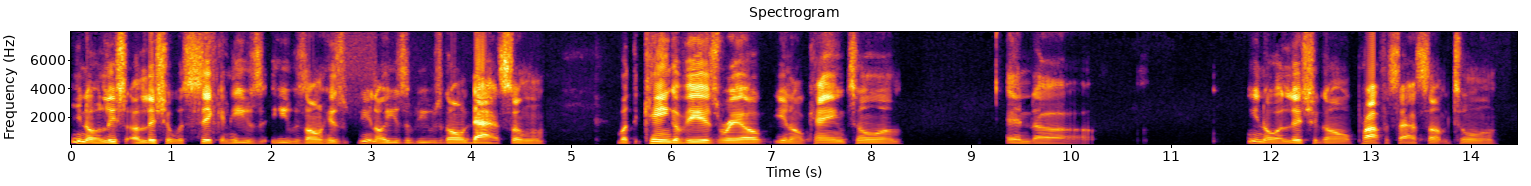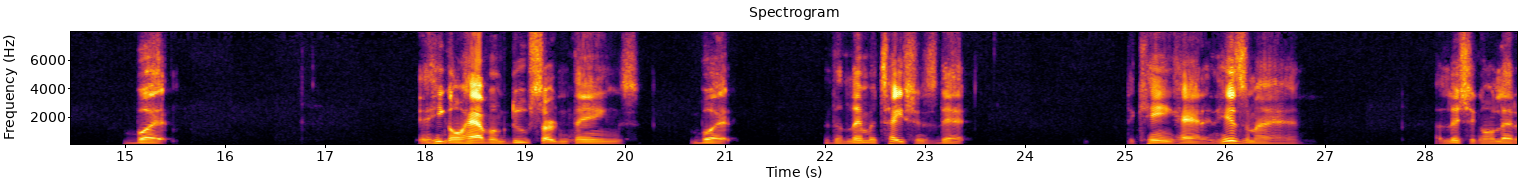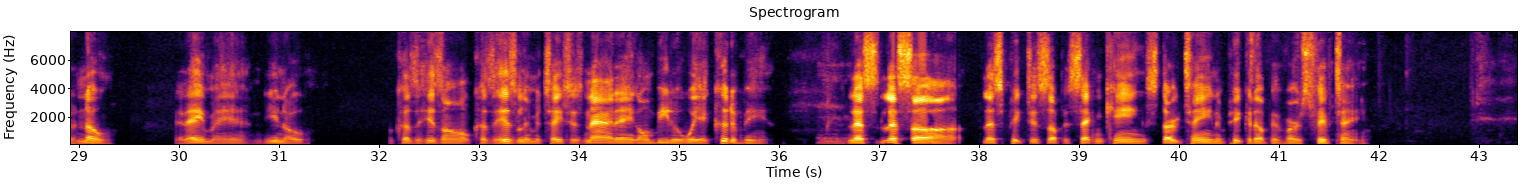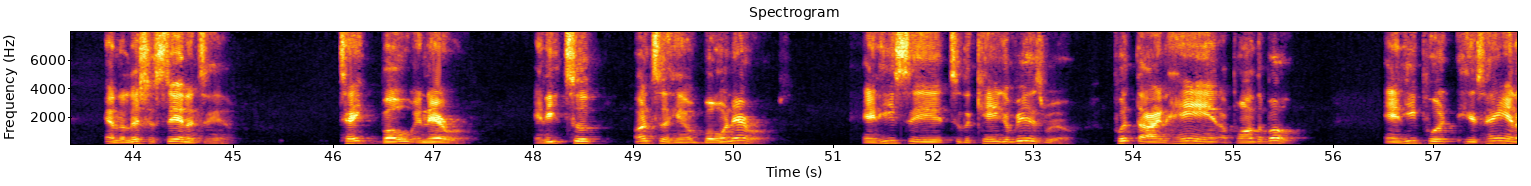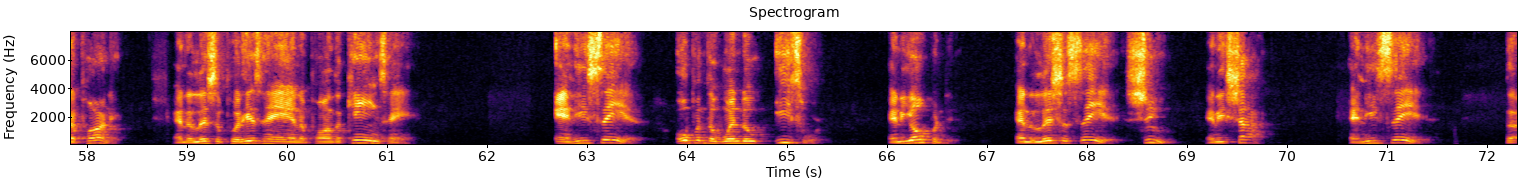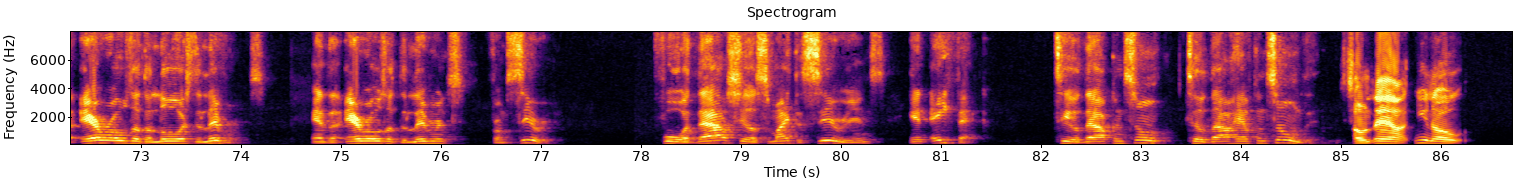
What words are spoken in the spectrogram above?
you know Elisha Elisha was sick and he was he was on his you know he was he was gonna die soon. But the king of Israel, you know, came to him and uh you know Elisha gonna prophesy something to him but and he gonna have him do certain things, but the limitations that the king had in his mind, Elisha gonna let her know that, hey man, you know, because of his own, because of his limitations, now it ain't gonna be the way it could have been. Mm-hmm. Let's let's uh let's pick this up at Second Kings 13 and pick it up at verse 15. And Elisha said unto him, Take bow and arrow. And he took unto him bow and arrows. And he said to the king of Israel, Put thine hand upon the bow. And he put his hand upon it. And Elisha put his hand upon the king's hand. And he said, Open the window eastward. And he opened it. And Elisha said, Shoot. And he shot. And he said, The arrows of the Lord's deliverance, and the arrows of deliverance from Syria. For thou shalt smite the Syrians in Aphek till thou consume till thou have consumed it. So now, you know,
